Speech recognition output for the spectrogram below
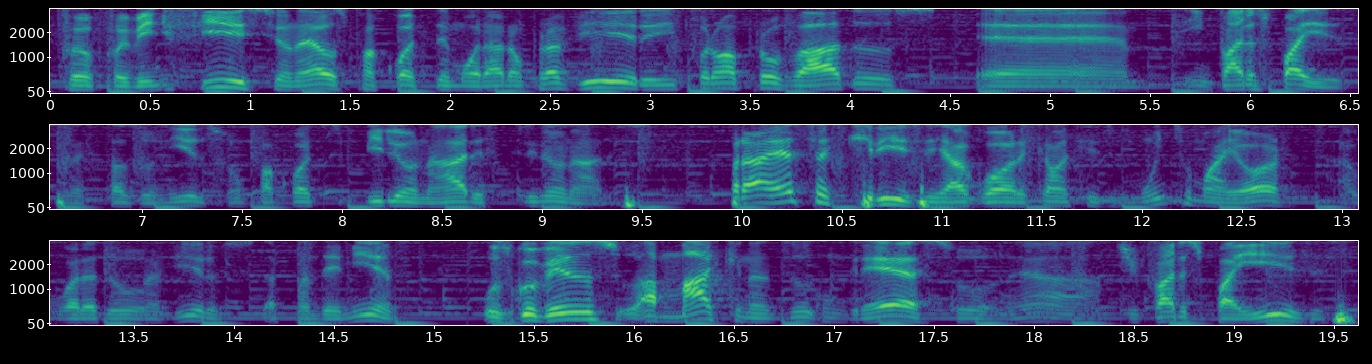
foi, foi bem difícil, né? Os pacotes demoraram para vir e foram aprovados é, em vários países. Nos né? Estados Unidos foram pacotes bilionários, trilionários. Para essa crise agora, que é uma crise muito maior, agora do vírus, da pandemia, os governos, a máquina do Congresso, né, de vários países,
